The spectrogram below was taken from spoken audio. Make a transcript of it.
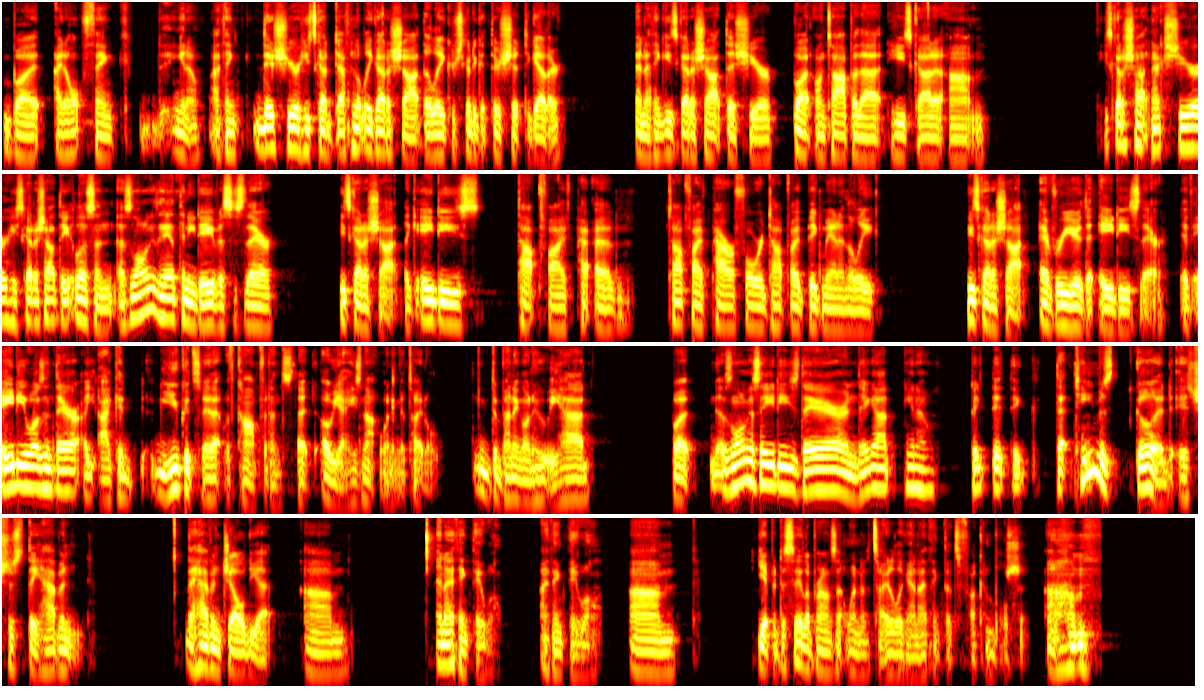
but I don't think you know. I think this year he's got definitely got a shot. The Lakers got to get their shit together and I think he's got a shot this year. But on top of that, he's got a um, he's got a shot next year. He's got a shot. The listen, as long as Anthony Davis is there, he's got a shot. Like AD's top five, uh, top five power forward, top five big man in the league. He's got a shot every year that AD's there. If AD wasn't there, I, I could you could say that with confidence that oh yeah, he's not winning a title, depending on who he had. But as long as AD's there and they got you know they, they, they that team is good. It's just they haven't they haven't gelled yet. Um, and I think they will. I think they will. Um, yeah, but to say LeBron's not winning a title again, I think that's fucking bullshit. Um,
